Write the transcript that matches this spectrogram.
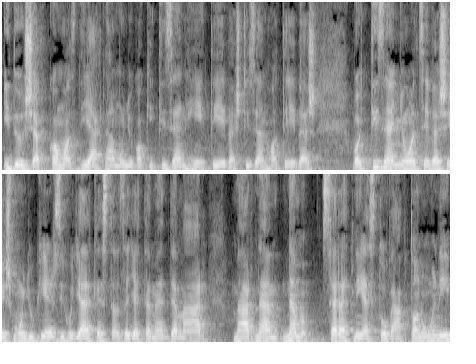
idősebb kamasz diáknál, mondjuk aki 17 éves, 16 éves, vagy 18 éves, és mondjuk érzi, hogy elkezdte az egyetemet, de már, már nem, nem szeretné ezt tovább tanulni.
